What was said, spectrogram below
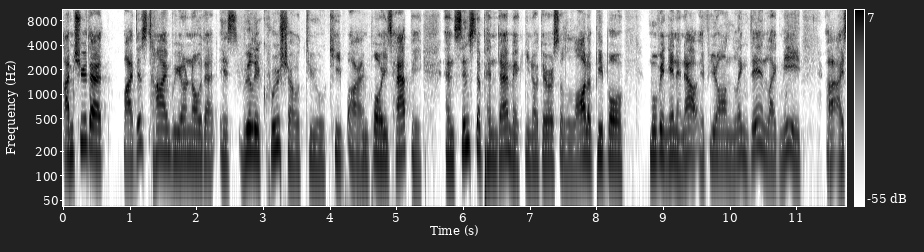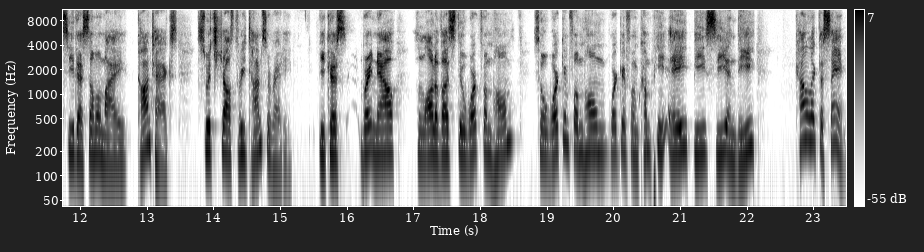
I'm sure that by this time, we all know that it's really crucial to keep our employees happy. And since the pandemic, you know, there's a lot of people moving in and out. If you're on LinkedIn like me, uh, I see that some of my contacts switched jobs three times already because right now, a lot of us still work from home. So working from home, working from company A, B, C, and D, kind of like the same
